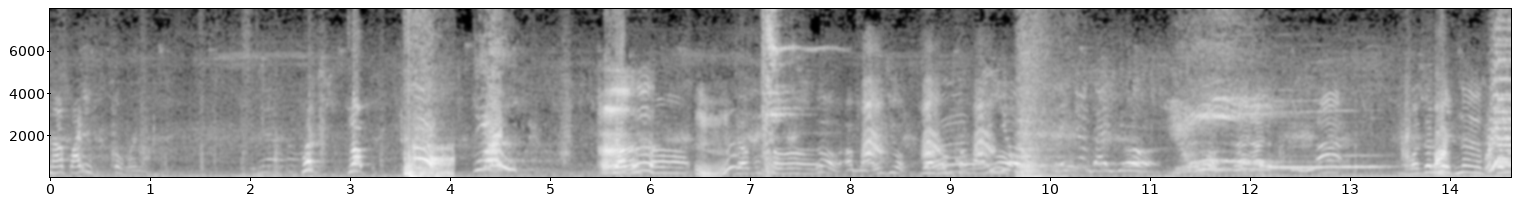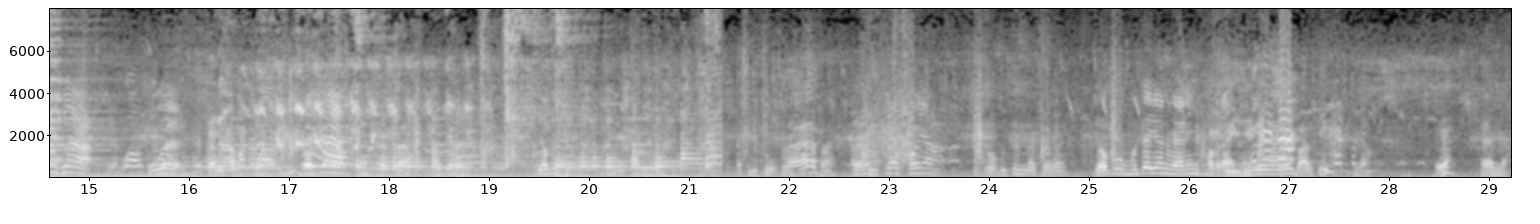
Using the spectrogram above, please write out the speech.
ના પાડી ગયો ગયો થઈ ગયો ગાઈ ગયો આ મગરમચ્છ ને પેલું છે આ. આ? બધા બધા જોબ આ તું છોકરા આયા પા આ છોકરા ખોય આ. જોબુ કેમ ના ખવડાય? જોબ હું તો એને તું ખવડાવી ઈથી લઈને આવ્યો બહારથી? હે? હે ના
